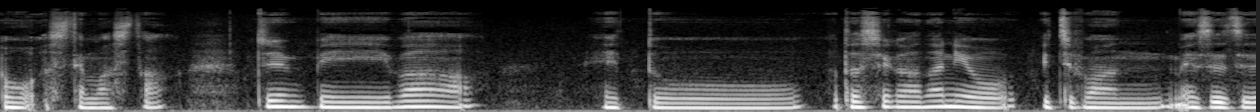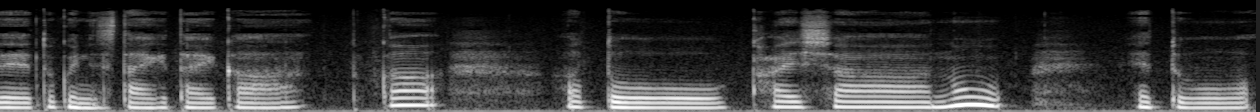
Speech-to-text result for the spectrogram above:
をしてました。準備はえっと私が何を一番面接で特に伝えたいかとかあと会社のえっと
